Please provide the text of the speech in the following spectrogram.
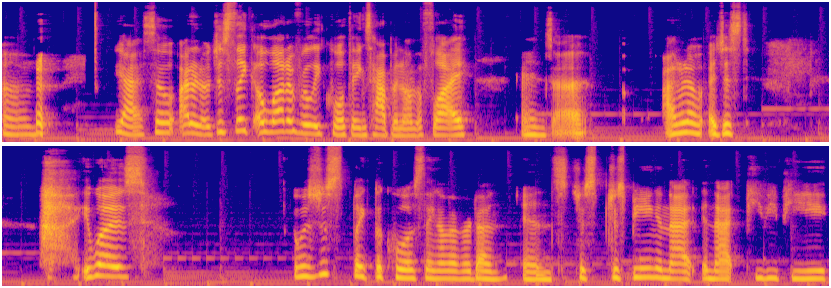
um, yeah, so I don't know, just like a lot of really cool things happen on the fly, and uh, I don't know, it just it was it was just like the coolest thing I've ever done, and just just being in that in that PvP,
